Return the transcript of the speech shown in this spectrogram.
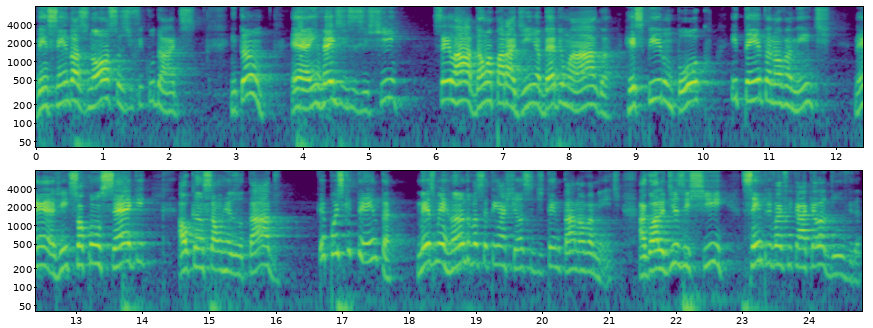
vencendo as nossas dificuldades. Então, é, em vez de desistir, sei lá, dá uma paradinha, bebe uma água, respira um pouco e tenta novamente. Né? A gente só consegue alcançar um resultado depois que tenta. Mesmo errando, você tem a chance de tentar novamente. Agora, desistir, sempre vai ficar aquela dúvida:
